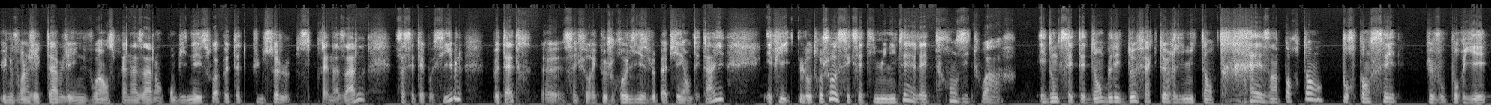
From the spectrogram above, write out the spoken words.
une voie injectable et une voie en spray nasal en combiné, soit peut-être qu'une seule spray nasale. Ça, c'était possible. Peut-être. Euh, ça, il faudrait que je relise le papier en détail. Et puis, l'autre chose, c'est que cette immunité, elle est transitoire. Et donc, c'était d'emblée deux facteurs limitants très importants pour penser que vous pourriez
